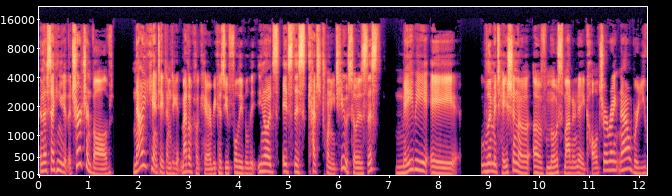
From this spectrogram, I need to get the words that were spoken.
and the second you get the church involved, now you can't take them to get medical care because you fully believe, you know, it's, it's this catch 22. So is this maybe a limitation of, of most modern day culture right now where you,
